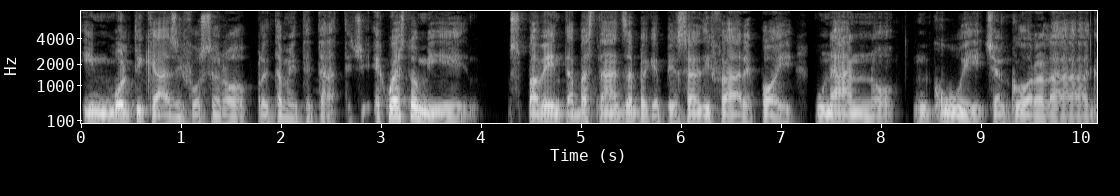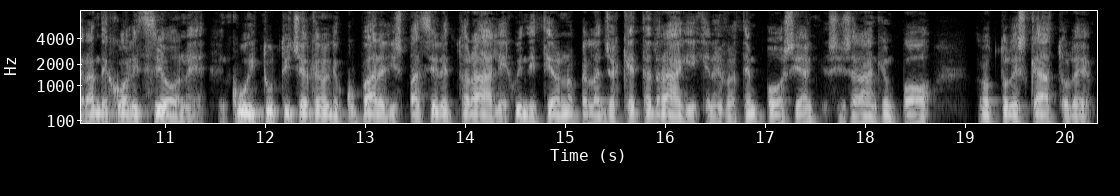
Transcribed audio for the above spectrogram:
in molti casi fossero prettamente tattici e questo mi spaventa abbastanza perché pensare di fare poi un anno in cui c'è ancora la grande coalizione, in cui tutti cercano di occupare gli spazi elettorali e quindi tirano per la giacchetta Draghi, che nel frattempo si, si sarà anche un po' rotto le scatole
